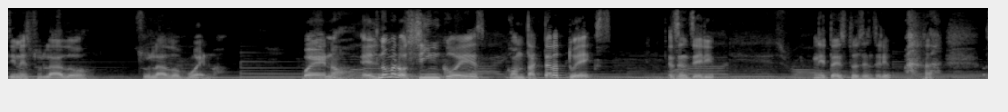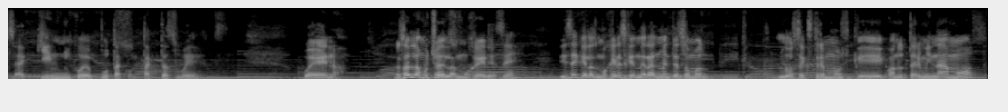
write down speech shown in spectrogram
tiene su lado, su lado bueno. Bueno, el número 5 es contactar a tu ex. ¿Es en serio? ¿Neta esto es en serio? o sea, ¿quién hijo de puta contacta a su ex? Bueno, nos habla mucho de las mujeres, ¿eh? Dice que las mujeres generalmente somos los extremos que cuando terminamos,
